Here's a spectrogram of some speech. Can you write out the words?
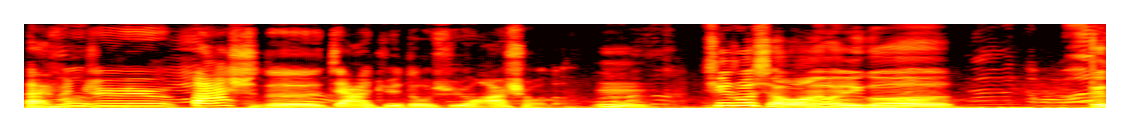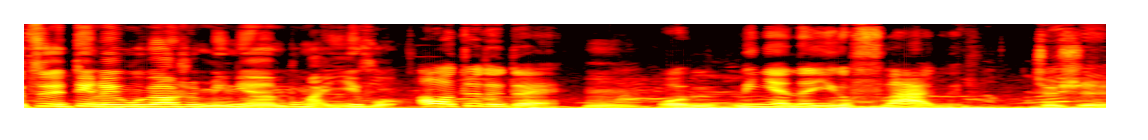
百分之八十的家具都是用二手的？嗯，听说小王有一个给自己定了一个目标，是明年不买衣服。哦，对对对，嗯，我明年的一个 flag 就是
